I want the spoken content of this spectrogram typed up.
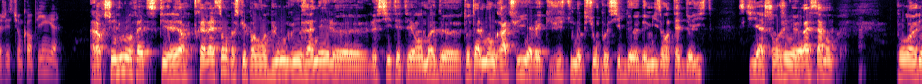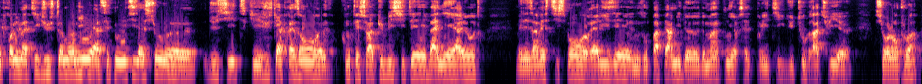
Gestion Camping? Alors chez nous, en fait, ce qui est très récent, parce que pendant de longues années, le, le site était en mode totalement gratuit, avec juste une option possible de, de, mise en tête de liste ce qui a changé euh, récemment pour euh, des problématiques justement liées à cette monétisation euh, du site qui jusqu'à présent comptait sur la publicité, bannière et autres. Mais les investissements réalisés ne nous ont pas permis de, maintenir cette politique du tout gratuit sur l'emploi.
